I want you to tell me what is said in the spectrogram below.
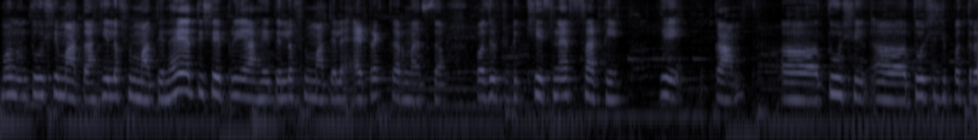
म्हणून तुळशी माता ही लक्ष्मी मातेलाही अतिशय प्रिय आहे. ते लक्ष्मी मातेला अट्रॅक्ट करण्याचं पॉझिटिव्हिटी खेचण्यासाठी हे काम तुळशी तुळशीची पत्र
